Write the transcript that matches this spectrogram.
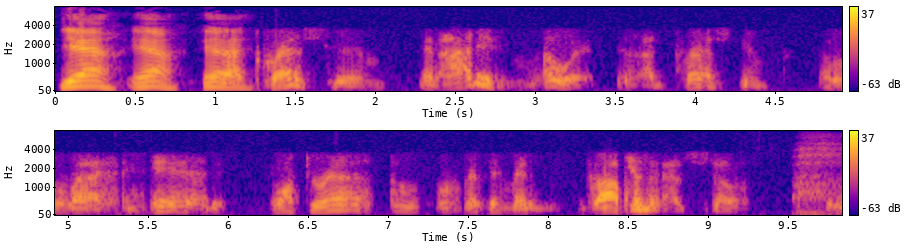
Yeah, yeah, yeah. And I pressed him, and I didn't know it. And I pressed him over my head, walked around with him, and dropped him that stuff. Oh.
